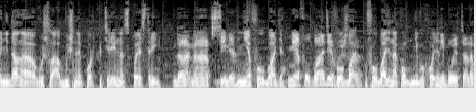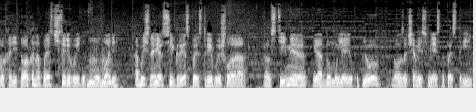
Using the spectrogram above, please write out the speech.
э, недавно вышла обычная порт Катерина с PS3. Да, на в Стиме. Не full body. Не Full Body Full, вышла. ба- full body на комп не выходит. Не будет она выходить только на PS4 выйдет. Full Body. Обычная версия игры с PS3 вышла э, в Стиме. Я думаю, я ее куплю. Но зачем, если у меня есть на PS3?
